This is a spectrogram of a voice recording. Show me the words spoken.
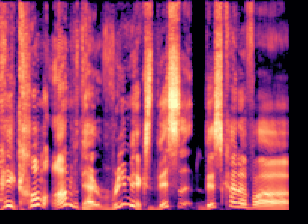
Hey, come on with that remix. This this kind of uh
